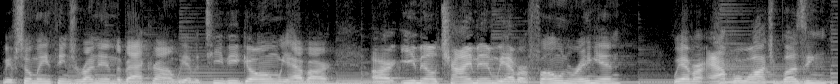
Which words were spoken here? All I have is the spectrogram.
We have so many things running in the background. We have a TV going, we have our, our email chime in, we have our phone ringing, we have our Apple Watch buzzing.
